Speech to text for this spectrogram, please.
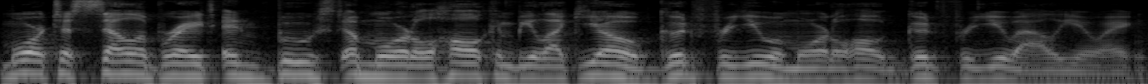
more to celebrate and boost Immortal Hulk and be like, yo, good for you, Immortal Hulk, good for you, Al Ewing.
